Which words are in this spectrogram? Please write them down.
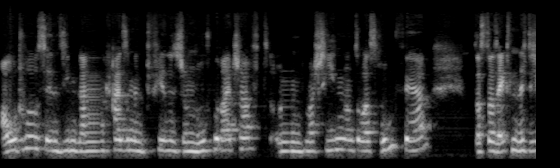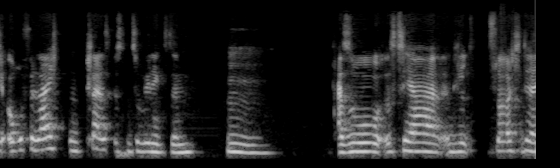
Autos in sieben Landkreise mit 24 Stunden Rufbereitschaft und Maschinen und sowas rumfährt, dass da 66 Euro vielleicht ein kleines bisschen zu wenig sind. Hm. Also ist ja, es leuchtet ja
